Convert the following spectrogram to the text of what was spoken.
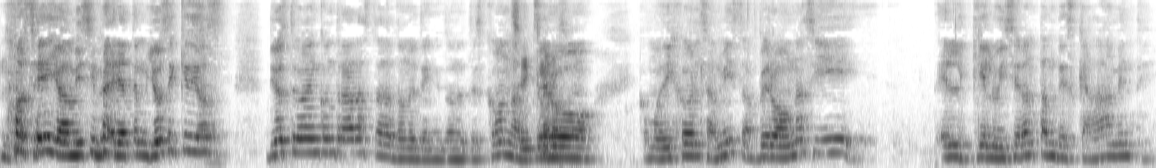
no sé, yo a mí sí me daría temor. Yo sé que Dios, Dios te va a encontrar hasta donde te, donde te escondas, Sí, claro. pero, como dijo el salmista, pero aún así, el que lo hicieran tan descaradamente.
